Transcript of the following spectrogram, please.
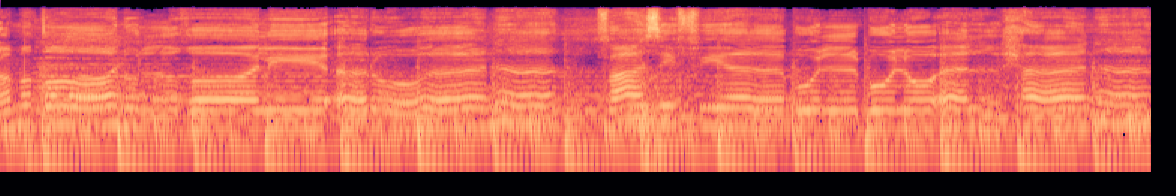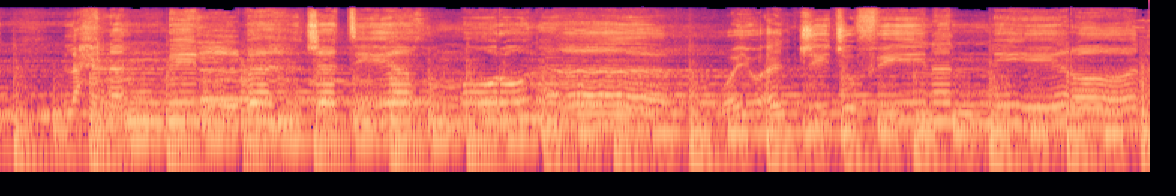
رمضان الغالي أروانا فاعزف يا بلبل ألحانا. لحنا بالبهجة يغمرنا ويؤجج فينا النيران.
